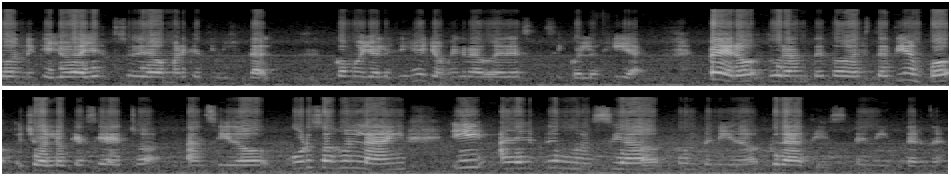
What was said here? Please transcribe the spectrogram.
donde que yo haya estudiado marketing digital. Como yo les dije, yo me gradué de psicología. Pero durante todo este tiempo, yo lo que sí he hecho han sido cursos online y hay demasiado contenido gratis en internet.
